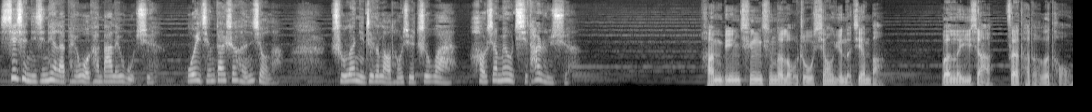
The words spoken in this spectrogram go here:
谢谢你今天来陪我看芭蕾舞剧。我已经单身很久了，除了你这个老同学之外，好像没有其他人选。”韩冰轻轻的搂住萧云的肩膀，吻了一下在他的额头。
